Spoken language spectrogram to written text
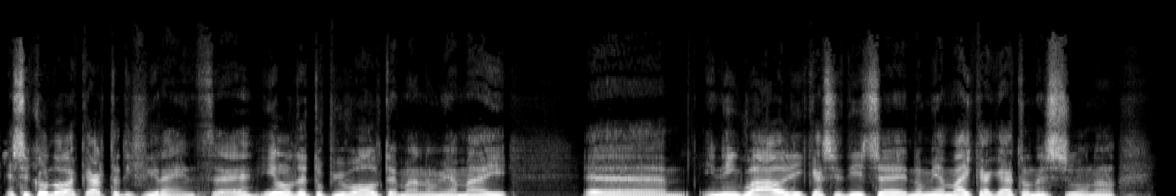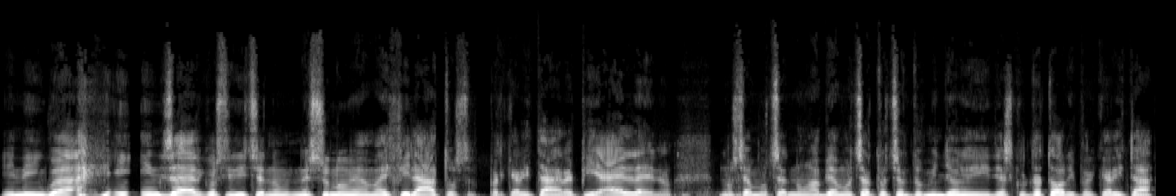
e secondo la carta di Firenze, io l'ho detto più volte ma non mi ha mai... Eh, in lingua aulica si dice non mi ha mai cagato nessuno, in, lingua, in, in gergo si dice non, nessuno mi ha mai filato, per carità RPL, no, non, siamo, non abbiamo certo 100 milioni di ascoltatori, per carità,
